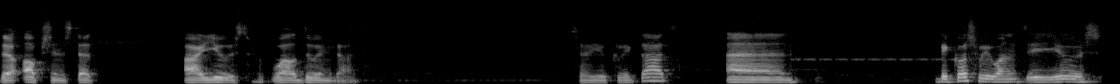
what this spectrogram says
the options that are used while doing that. So you click that and because we want to use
